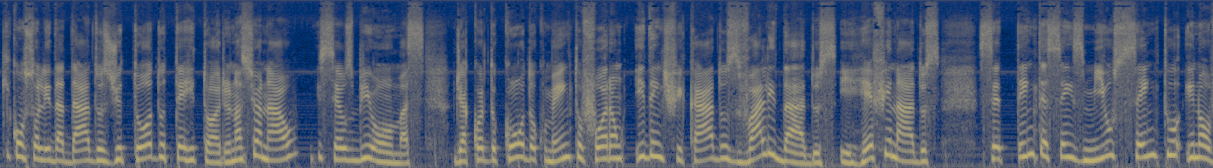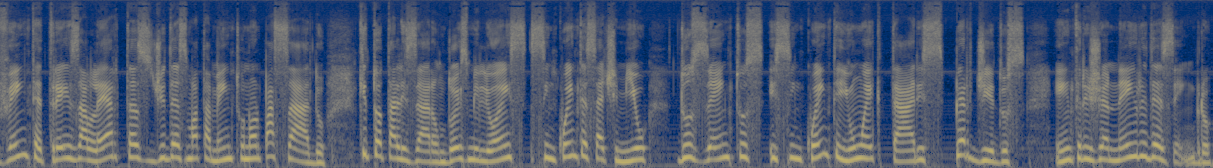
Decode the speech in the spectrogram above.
que consolida dados de todo o território nacional e seus biomas. De acordo com o documento, foram identificados, validados e refinados 76.193 alertas de desmatamento no ano passado, que totalizaram 2 milhões 57 mil 251 hectares perdidos entre janeiro e dezembro,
